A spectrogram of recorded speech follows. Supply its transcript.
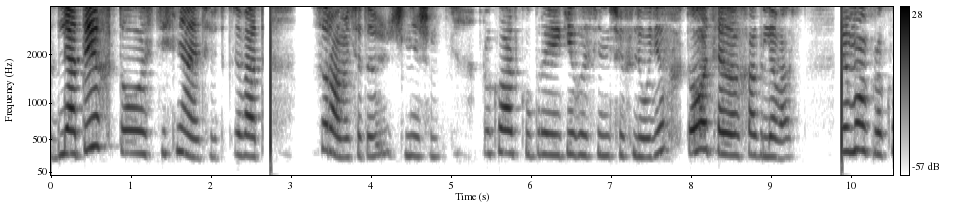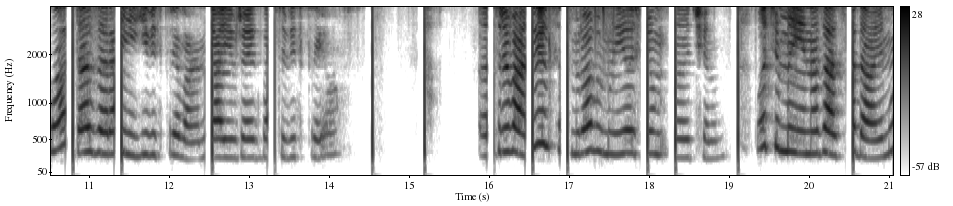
для тих, хто стісняється відкривати, соромиться точніше, прокладку при якихось інших людях, то це лайфхак для вас. Беремо прокладку та зарані її відкриваємо. Я її вже, як бачите, відкрила. Е, Зриваємо крильця, ми робимо її ось таким е, чином. Потім ми її назад складаємо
